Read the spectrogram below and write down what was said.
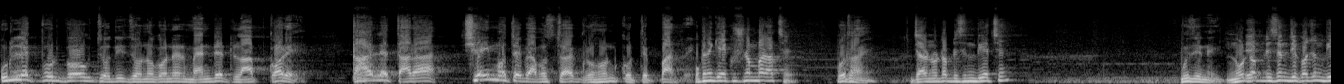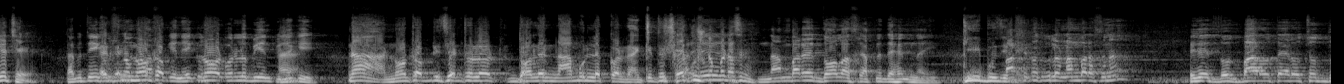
উল্লেখপূর্বক যদি জনগণের ম্যান্ডেট লাভ করে তাহলে তারা সেই মতে ব্যবস্থা গ্রহণ করতে পারবে। ওখানে কি একুশ নম্বর আছে? কোথায়? যারা নোট অফ ডিসেন্ট দিয়েছে। বুঝি নেই। নোট অফ ডিসেন্ট যে কজন দিয়েছে? তবে তো একুশ নম্বর note- নম্বর হলো বিএনপি নাকি? না নোট অফ ডিসেন্ট হলো দলের নাম উল্লেখ করে নাই কিন্তু নাম্বারের দল আছে আপনি দেখেন নাই। কি বুঝি পাশে কতগুলো নাম্বার আছে না? এই যে বারো তেরো চোদ্দ।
